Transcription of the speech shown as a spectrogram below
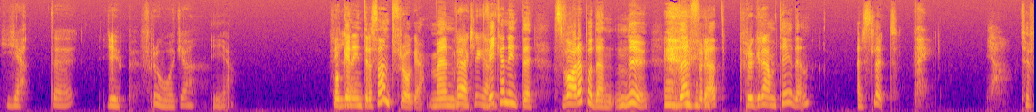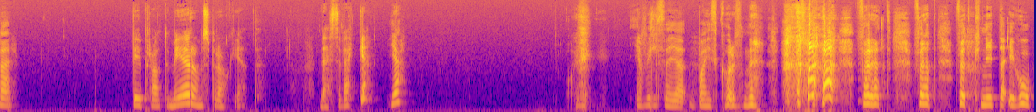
Jättedjup fråga. Ja. Och en intressant fråga, men Verkligen. vi kan inte svara på den nu, därför att programtiden är slut. Nej. Ja, tyvärr. Vi pratar mer om språket nästa vecka. Ja. Oj, Jag vill säga bajskorv nu. för, att, för, att, för att knyta ihop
